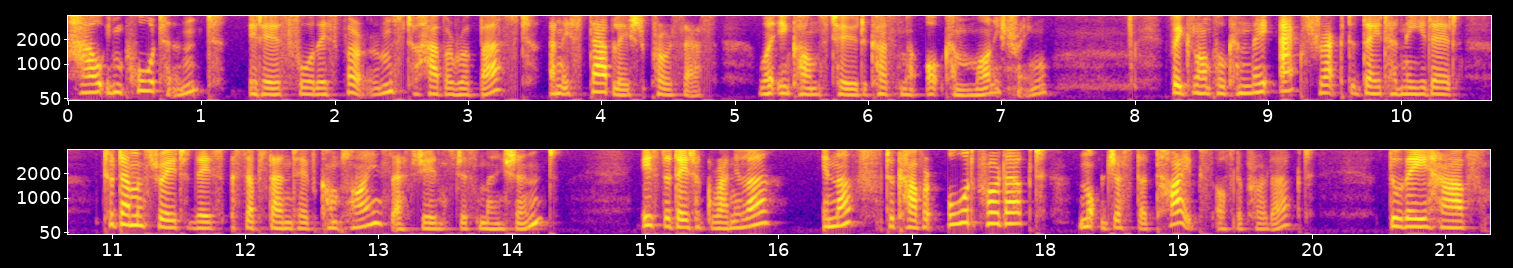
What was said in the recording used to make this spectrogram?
how important it is for these firms to have a robust and established process when it comes to the customer outcome monitoring. For example, can they extract the data needed to demonstrate this substantive compliance, as James just mentioned? Is the data granular enough to cover all the product, not just the types of the product? Do they have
